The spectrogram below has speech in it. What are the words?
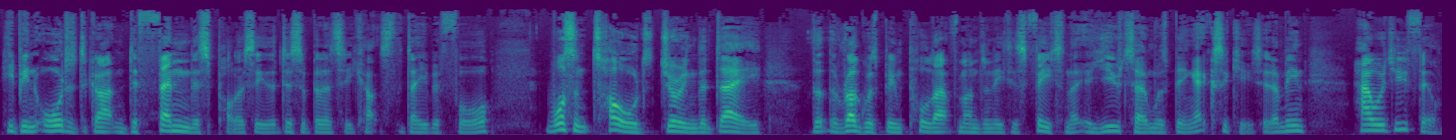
he'd been ordered to go out and defend this policy, the disability cuts, the day before, wasn't told during the day that the rug was being pulled out from underneath his feet and that a U-turn was being executed. I mean, how would you feel?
